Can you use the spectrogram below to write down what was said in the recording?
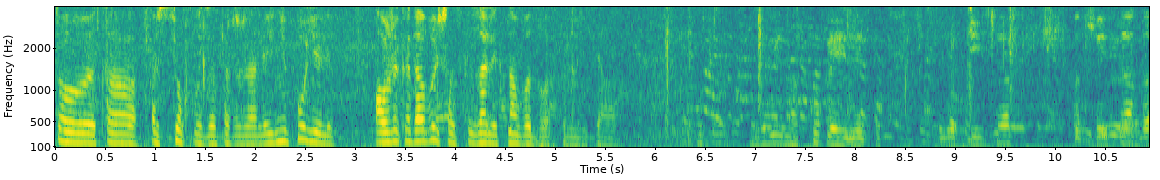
то это по стекла заторжали и не поняли. А уже когда вышел, сказали, к нам во двор прилетело. Сколько ей лет? Лет 50, под 60, да?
